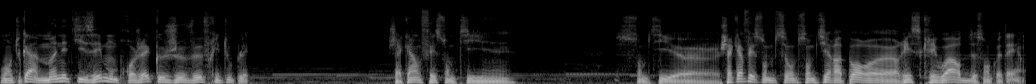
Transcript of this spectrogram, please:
ou en tout cas à monétiser mon projet que je veux free-to-play. Chacun fait son petit. Son petit euh, chacun fait son, petit rapport euh, risk-reward de son côté. Hein.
